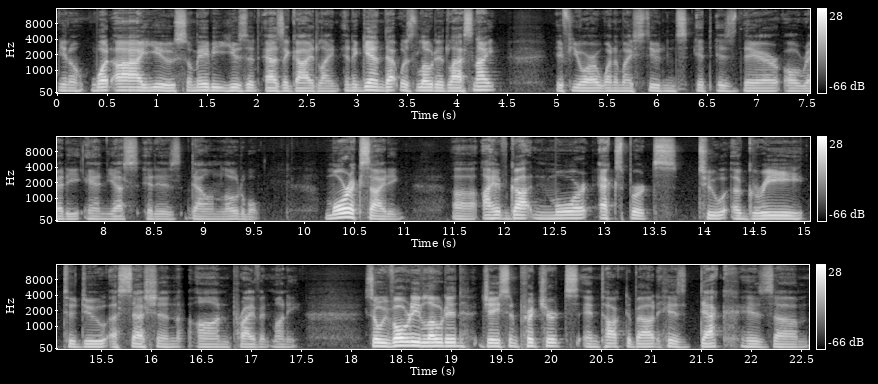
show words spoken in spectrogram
you know, what I use. So maybe use it as a guideline. And again, that was loaded last night. If you are one of my students, it is there already. And yes, it is downloadable. More exciting, uh, I have gotten more experts to agree to do a session on private money. So we've already loaded Jason Pritchards and talked about his deck, his um,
